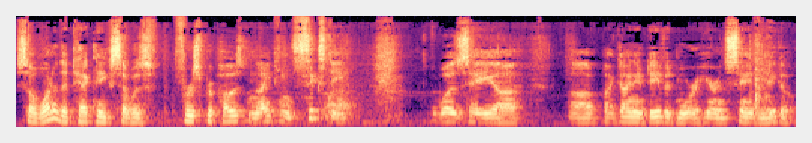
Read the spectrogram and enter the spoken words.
So one of the techniques that was first proposed in 1960 was a uh, uh, by a guy named David Moore here in San Diego,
